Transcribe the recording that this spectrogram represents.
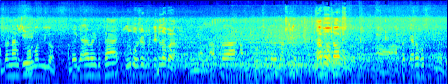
আপনার নাম কি? মোহাম্মদ মিলন। আপনার গ্রামের বাড়ি কোথায়? পূর্ব হোসেনপুর আপনারা আপনি ভোট কেন্দ্রে যাবেন? যাব। আপনার কেন যাবে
